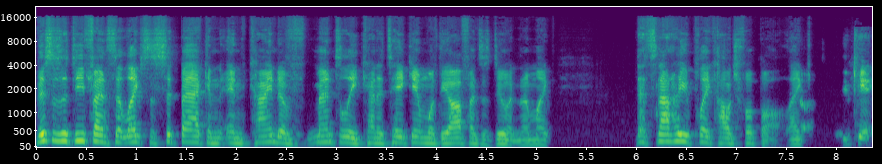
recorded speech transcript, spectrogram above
this is a defense that likes to sit back and, and kind of mentally kind of take in what the offense is doing. And I'm like, that's not how you play college football. Like You can't.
